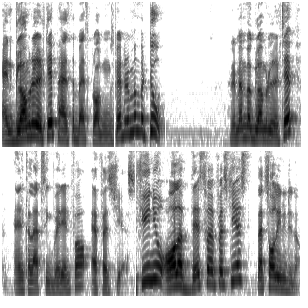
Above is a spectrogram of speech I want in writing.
And glomerular tip has the best prognosis. You have to remember two. Remember glomerular tip and collapsing variant for FSGS. If you knew all of this for FSGS, that's all you need to know.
